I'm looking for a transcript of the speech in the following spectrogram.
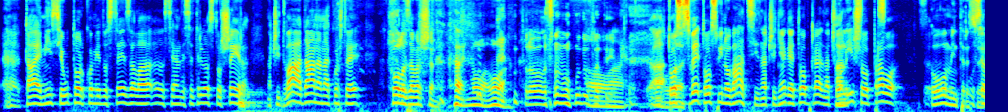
e, ta emisija utorkom je dostezala e, 73% šera. Znači, dva dana nakon što je kolo završeno. Aj, mova, mova. Probao sam u udupati. Ovaj. A to su sve, to su inovacije, znači njega je kraj, znači on Ali je išao pravo Ovo me interesuje.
